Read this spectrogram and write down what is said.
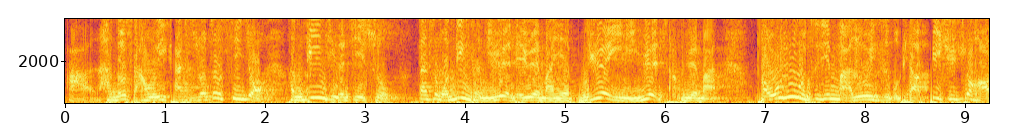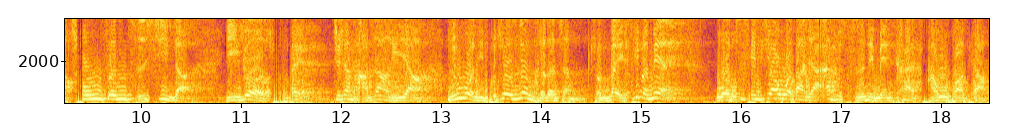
啊！很多散户一开始说这是一种很低级的技术，但是我宁可你越跌越买，也不愿意你越涨越买。投入资金买入一只股票，必须做好充分仔细的一个准备，就像打仗一样，如果你不做任何的准准备，基本面我之前教过大家，F 十里面看财务报表，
